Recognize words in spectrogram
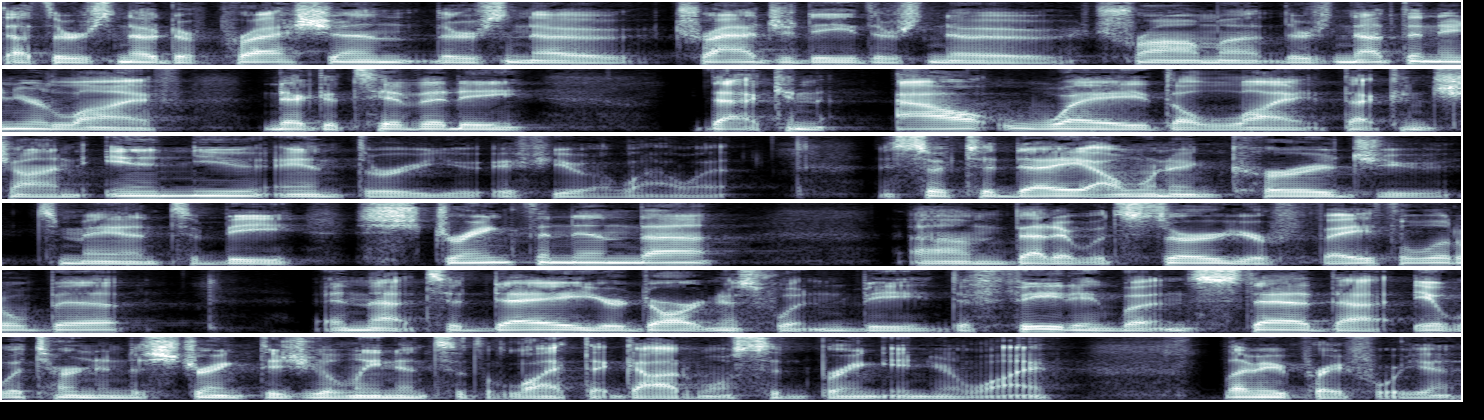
That there's no depression, there's no tragedy, there's no trauma, there's nothing in your life, negativity that can outweigh the light that can shine in you and through you if you allow it. And so today I want to encourage you to, man, to be strengthened in that, um, that it would stir your faith a little bit, and that today your darkness wouldn't be defeating, but instead that it would turn into strength as you lean into the light that God wants to bring in your life. Let me pray for you.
